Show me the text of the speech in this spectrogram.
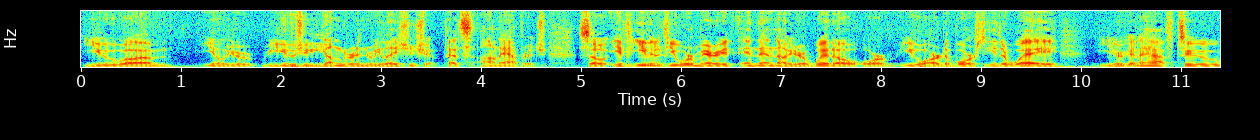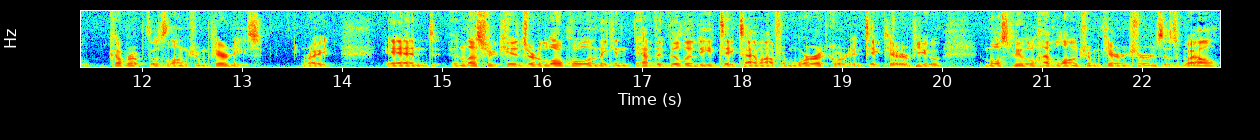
you um, you know you're usually younger in the relationship. That's on average. So if even if you were married and then now you're a widow or you are divorced, either way, you're going to have to cover up those long-term care needs, right? And unless your kids are local and they can have the ability to take time off from work or and take care of you, most people have long-term care insurance as well.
